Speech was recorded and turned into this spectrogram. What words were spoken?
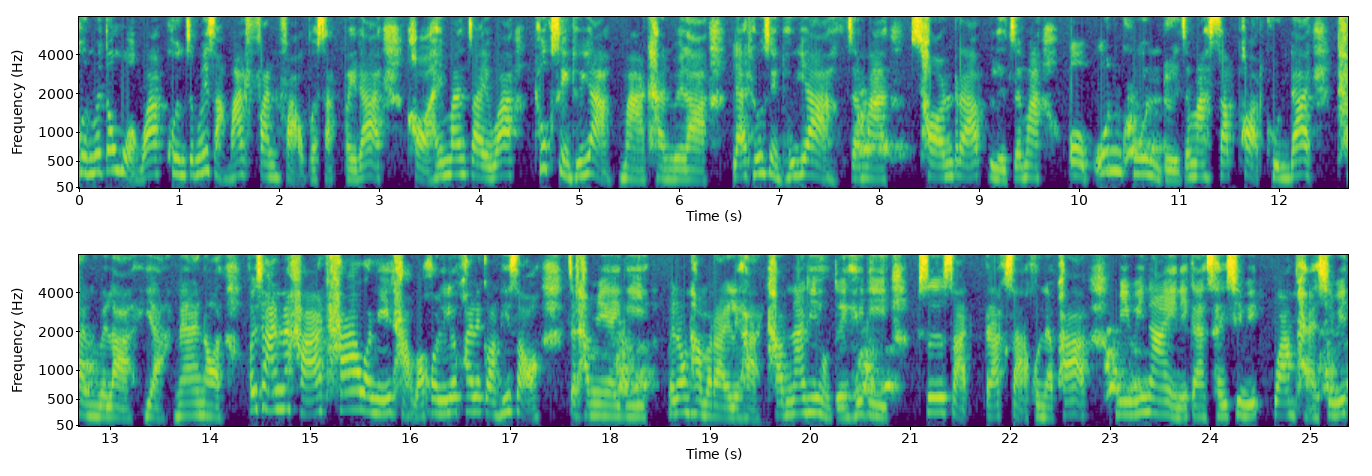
คุณไม่ต้องห่วงว่าคุณจะไม่สามารถฟันฝ่าอุปสรรคไปได้ ขอให้มั่นใจว่าทุกสิ่งทุกอย่างมาทันเวลา และทุกสิ่งทุกอย่างจะมาช้อนรับ หรือจะมาอบอุ่นคุณ หรือจะมาซัพพอร์ตคุณได้ทันเวลาอย่างแน่นอน เพราะฉะนั้นนะคะ ถ้าวันนี้ถามว่าคนที่เลือกไพ่ในกองที่ 2 จะทำยังไงดี ไม่ต้องทำอะไรเลยค่ะทำหน้าที่ของตัวเองให้ดี ซื่อสัตย์รักษาคุณภาพ มีวินัยในการใช้ชีวิตวางแผนชีวิต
